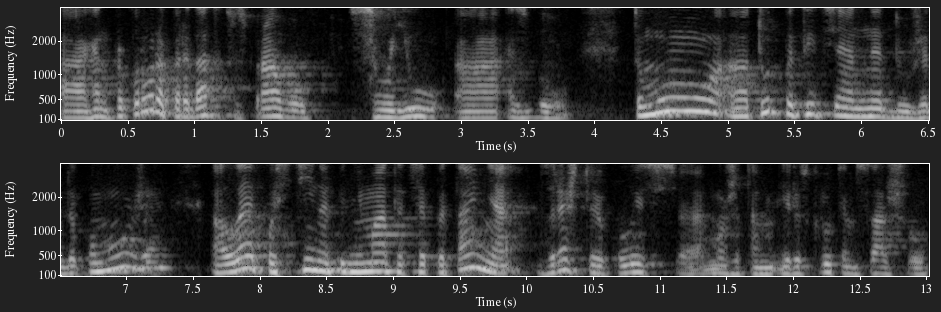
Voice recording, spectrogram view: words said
генпрокурора передати цю справу в свою СБУ. Тому тут петиція не дуже допоможе. Але постійно піднімати це питання, зрештою, колись може там і розкрутим Сашу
